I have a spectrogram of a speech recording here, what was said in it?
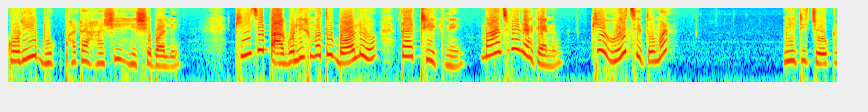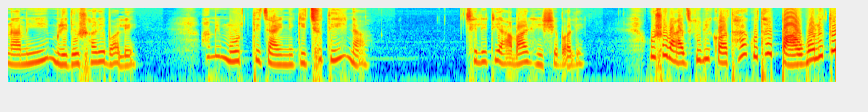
করে বুক ফাটা হাসি হেসে বলে, কি যে পাগলের মতো বলো, তার ঠিক নেই। বাঁচবে না কেন? কি হয়েছে তোমার? মেয়েটি চোখ নামিয়ে মৃদুস্বরে বলে, আমি মরতে চাইনি, কিছুতেই না। ছেলেটি আবার হেসে বলে ওসব আজগুবি কথা কোথায় পাও বলো তো?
